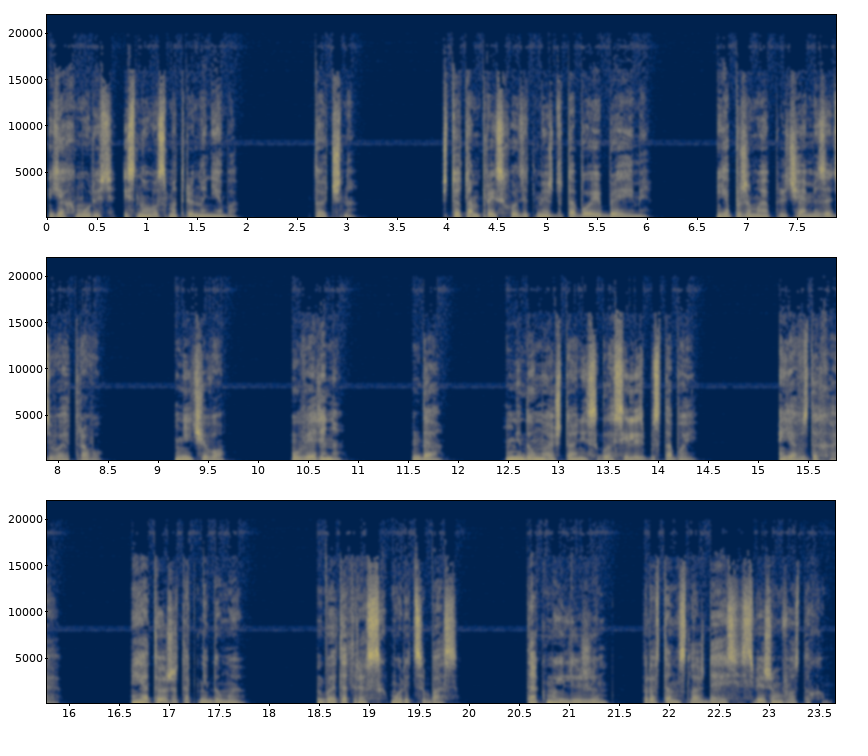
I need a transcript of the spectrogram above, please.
Я хмурюсь и снова смотрю на небо. «Точно. Что там происходит между тобой и Бреями?» Я пожимаю плечами, задевая траву. «Ничего. Уверена?» «Да. Не думаю, что они согласились бы с тобой». Я вздыхаю. Я тоже так не думаю. В этот раз хмурится Бас. Так мы и лежим, просто наслаждаясь свежим воздухом.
